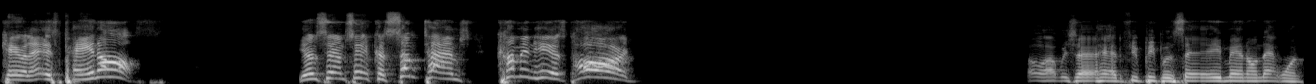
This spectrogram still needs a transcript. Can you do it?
Caroline is paying off. You understand what I'm saying? Because sometimes coming here is hard. Oh, I wish I had a few people to say amen on that one.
